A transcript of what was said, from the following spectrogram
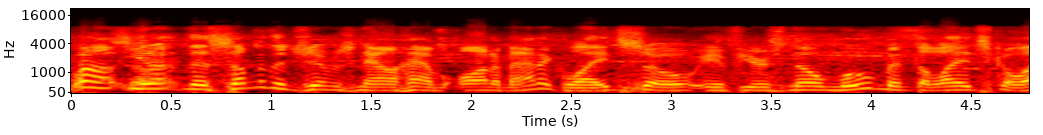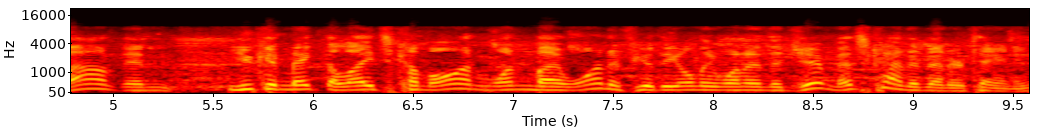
Well, you know, the, some of the gyms now have automatic lights, so if there's no movement, the lights go out, and you can make the lights come on one by one if you're the only one in the gym. That's kind of entertaining.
